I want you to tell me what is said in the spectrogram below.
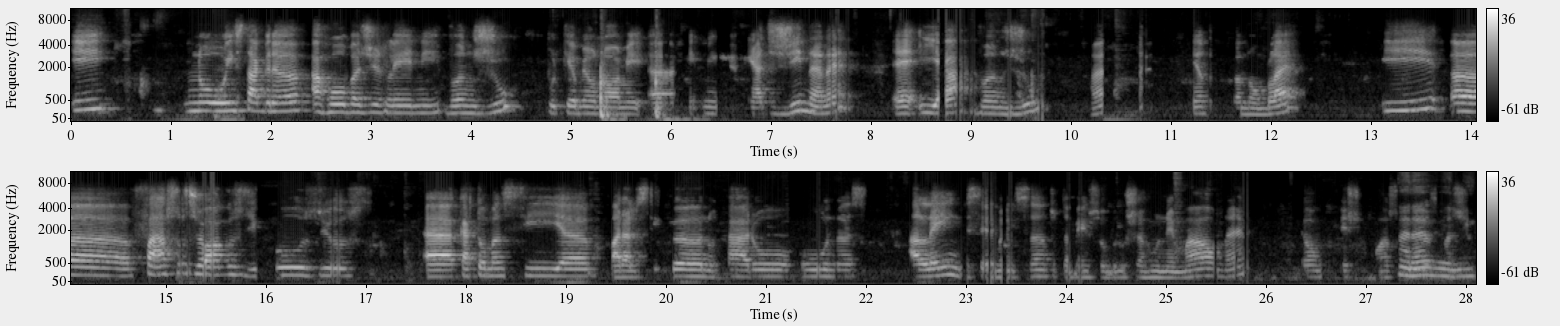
e no Instagram, arroba Girlene Vanju, porque o meu nome, uh, minha, minha digina, né? É Ia Vanju, né? dentro do candomblé. E uh, faço jogos de cúzios, uh, cartomancia, baralho cigano, tarô, runas, além de ser mãe de santo, também sou bruxa runemal, né? Então, mexo com as Maravilha.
